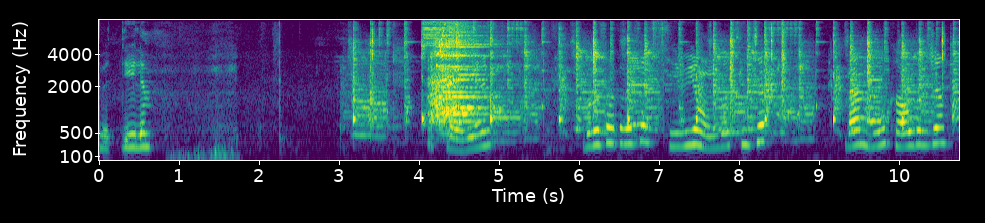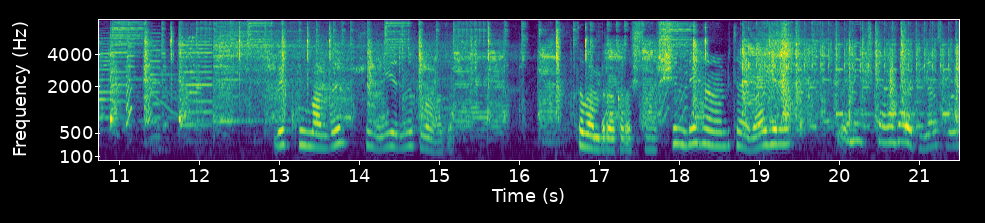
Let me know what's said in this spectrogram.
Evet diyelim. Şöyle diyelim. Burası arkadaşlar seviye 10'da açılacak. Ben bunu kaldıracağım. Ve kullandı. Şunun yerine kullanacağız. Tamamdır arkadaşlar. Şimdi hemen bir tane daha gelelim. Böyle iki tane daha yapacağız. Böyle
